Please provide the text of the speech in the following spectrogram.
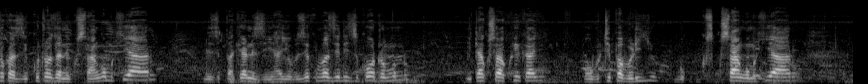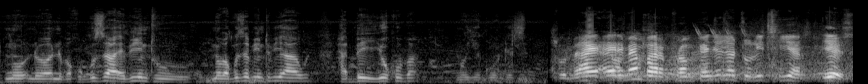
emotoka zikutoza nikusanga omu kyaro nizipakira nizihayo buzikuba ziri zikoto muno itakusaba kuhikayo obutipa buliyo kusanga omu kyaro no- no- nibakuguza ebintu nobaguza ebintu byawe ha no yokuba noyegondeza I, I remember from Kenjojo to reach here, Yes.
